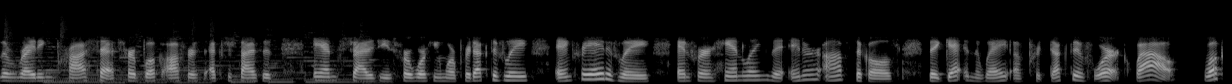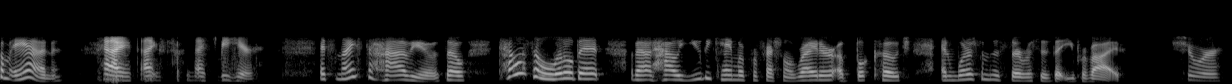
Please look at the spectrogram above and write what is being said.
the writing process. Her book offers exercises and strategies for working more productively and creatively and for handling the inner obstacles that get in the way of productive work. Wow. Welcome, Anne. Hi, thanks. Nice to be here. It's nice to have you. So, tell us a little bit about how you became a professional writer, a book coach, and what are some of the services that you provide? Sure.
